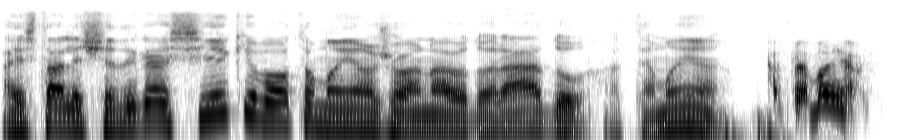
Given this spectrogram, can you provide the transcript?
Aí está Alexandre Garcia, que volta amanhã ao Jornal Eldorado. Até amanhã. Até amanhã.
